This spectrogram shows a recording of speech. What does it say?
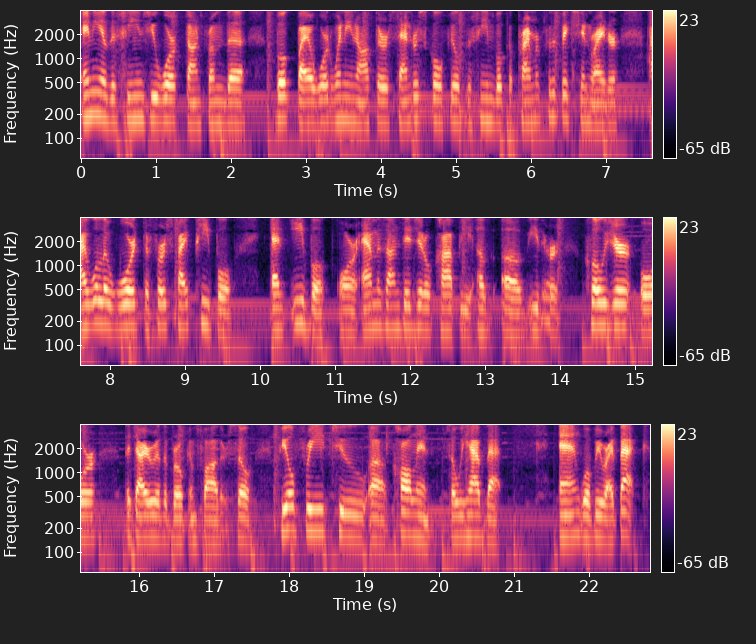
any of the scenes you worked on from the book by award winning author Sandra Schofield, The Scene Book, a primer for the fiction writer, I will award the first five people an ebook or Amazon digital copy of, of either Closure or The Diary of the Broken Father. So feel free to uh, call in. So we have that. And we'll be right back.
